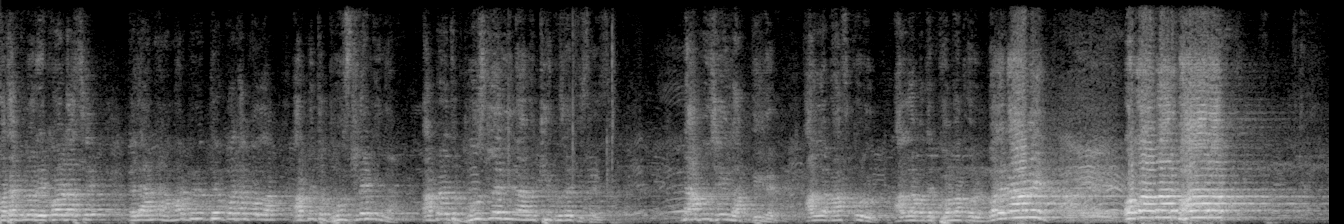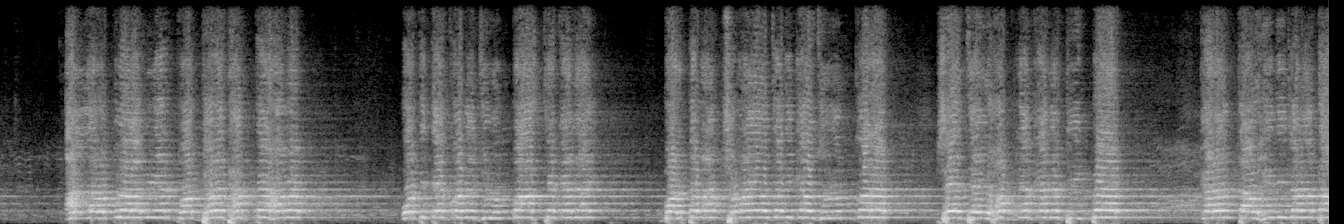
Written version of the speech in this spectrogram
কথাগুলো রেকর্ড আছে। তাহলে আমি আমার বিরুদ্ধে কথা বললাম। আপনি তো বুঝলেনই না। আপনারা তো বুঝলেনই না আমি কি বুঝাতে চাইছি। না বুঝেই লাভ দিলেন। আল্লাহ মাফ করুন। আল্লাহ আমাদের ক্ষমা করুন। বলেন আমিন। ও আমার ভাইয়ারা, আল্লাহ রাব্বুল আলামিনের পথ ধরে থাকতে হবে। অতীতে কোনো জুলুম বাস থেকে নাই। বর্তমান সময়েও যদি কেউ জুলুম করে, সে যেই হোক না কেন ঠিকবে কারণ তাওহিদি জনতা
